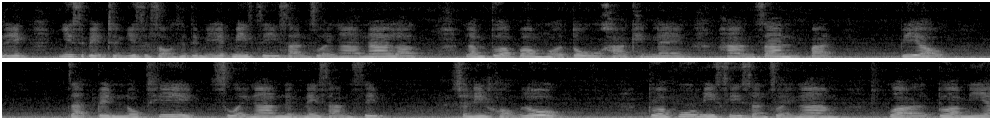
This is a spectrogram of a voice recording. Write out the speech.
เล็ก 21-22เซนติเมตร มีสีสันสวยงาม น่ารัก ลำตัวป้อมหัวโต ขาแข็งแรง หางสั้น ปัด เปี้ยว จัดเป็นนกที่สวยงามหนึ่งใน 30 ชนิดของโลก ตัวผู้มีสีสันสวยงาม กว่าตัวเมีย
